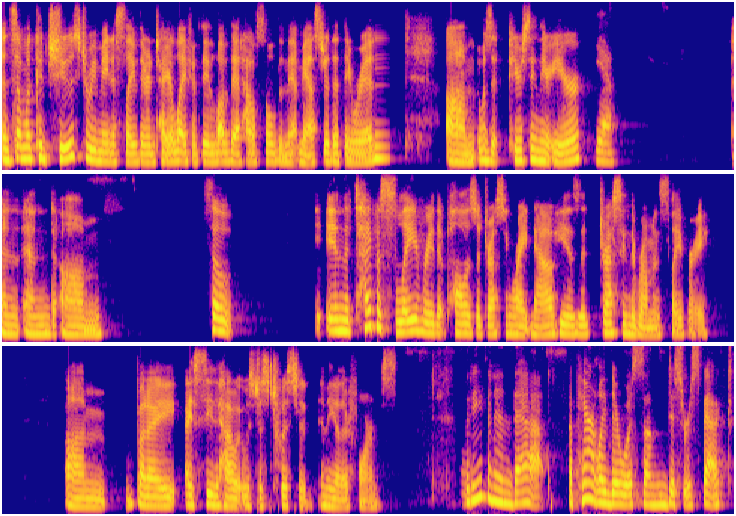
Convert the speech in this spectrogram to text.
And someone could choose to remain a slave their entire life if they loved that household and that master that they were in. Um, was it piercing their ear? Yeah. and and um, so in the type of slavery that Paul is addressing right now, he is addressing the Roman slavery. Um, but I I see how it was just twisted in the other forms. But even in that, apparently there was some disrespect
